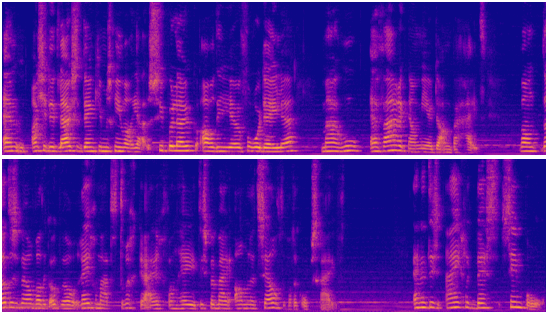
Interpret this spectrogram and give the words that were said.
En als je dit luistert, denk je misschien wel, ja, superleuk, al die uh, voordelen. Maar hoe ervaar ik nou meer dankbaarheid? Want dat is wel wat ik ook wel regelmatig terugkrijg van hé, hey, het is bij mij allemaal hetzelfde wat ik opschrijf. En het is eigenlijk best simpel.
